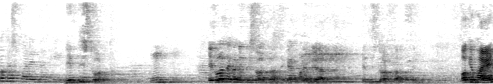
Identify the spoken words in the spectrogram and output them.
প্রকাশ করে তাকে নির্দিষ্ট অর্থ। এগুলো একটা নির্দিষ্ট অর্থ আছে নির্দিষ্ট অর্থ আছে। ওকে ফাইন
